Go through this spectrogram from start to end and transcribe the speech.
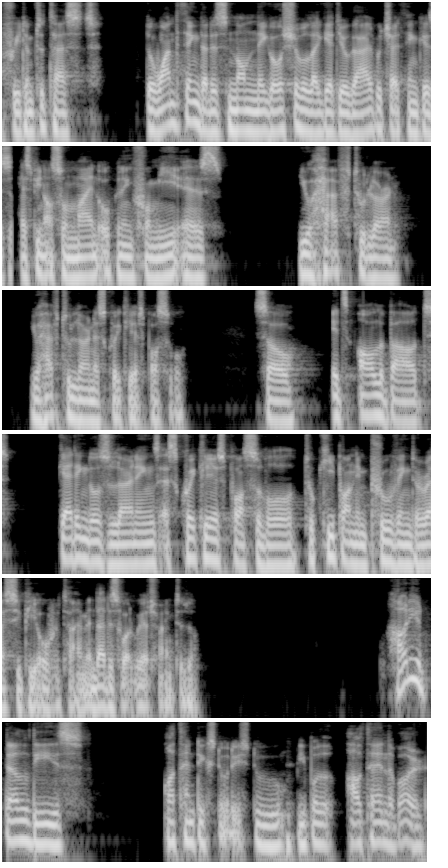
freedom to test. The one thing that is non-negotiable, like Get Your Guide, which I think is has been also mind-opening for me, is you have to learn. You have to learn as quickly as possible. So it's all about getting those learnings as quickly as possible to keep on improving the recipe over time. And that is what we are trying to do. How do you tell these authentic stories to people out there in the world?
